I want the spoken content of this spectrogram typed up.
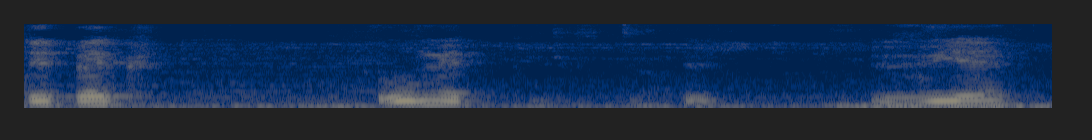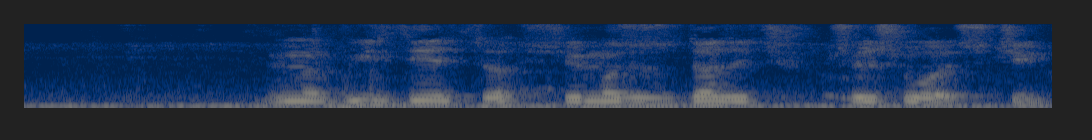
typek umie, wie, ma wizję, co się może zdarzyć przyszłości.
